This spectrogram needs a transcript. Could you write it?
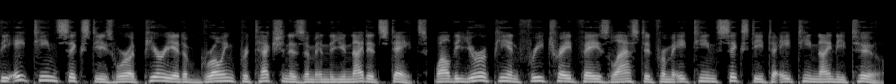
The 1860s were a period of growing protectionism in the United States, while the European free trade phase lasted from 1860 to 1892.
